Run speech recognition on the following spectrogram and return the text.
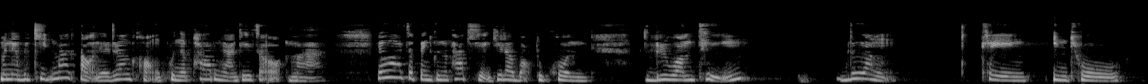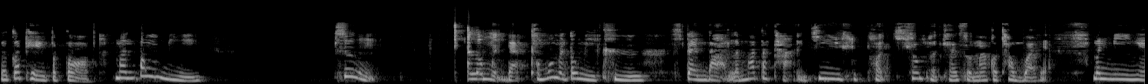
มันยังไปคิดมากต่อในเรื่องของคุณภาพงานที่จะออกมา ไม่ว่าจะเป็นคุณภาพเสียงที่เราบอกทุกคน รวมถึงเรื่อง เพลง intro แล้วก็เพลงประกอบ มันต้องมี ซึ่งอารมณ์เหมือนแบบคำว่ามันต้องมีคือ standard และมาตรฐานที่พอดช่องพอดแคสต์ส่วนมากเขาทำไว้อะมันมีไง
